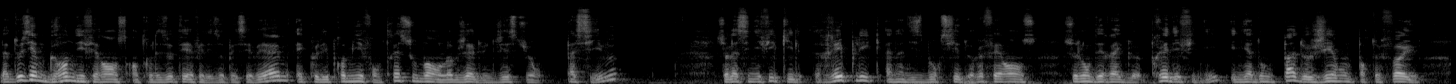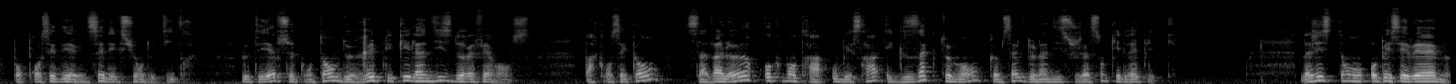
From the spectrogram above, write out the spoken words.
La deuxième grande différence entre les ETF et les EPCVM est que les premiers font très souvent l'objet d'une gestion passive. Cela signifie qu'ils répliquent un indice boursier de référence selon des règles prédéfinies. Il n'y a donc pas de gérant de portefeuille pour procéder à une sélection de titres. L'ETF se contente de répliquer l'indice de référence. Par conséquent, sa valeur augmentera ou baissera exactement comme celle de l'indice sous-jacent qu'il réplique. La gestion OPCVM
